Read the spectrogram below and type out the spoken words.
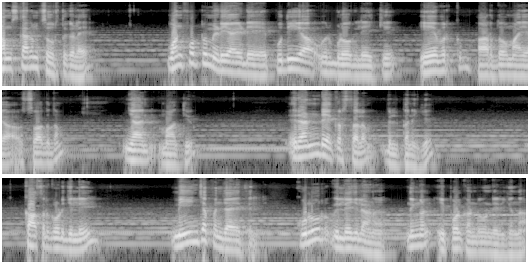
നമസ്കാരം സുഹൃത്തുക്കളെ. വൺ ഫോർ ടു മീഡിയയുടെ പുതിയ ഒരു ബ്ലോഗിലേക്ക് ഏവർക്കും ഹാർദവമായ സ്വാഗതം. ഞാൻ മാത്യു. രണ്ട് ഏക്കർ സ്ഥലം വിൽപ്പനയ്ക്ക്. കാസർഗോഡ് ജില്ലയിൽ മീഞ്ച പഞ്ചായത്തിൽ കുളൂർ വില്ലേജിലാണ് നിങ്ങൾ ഇപ്പോൾ കണ്ടുകൊണ്ടിരിക്കുന്ന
